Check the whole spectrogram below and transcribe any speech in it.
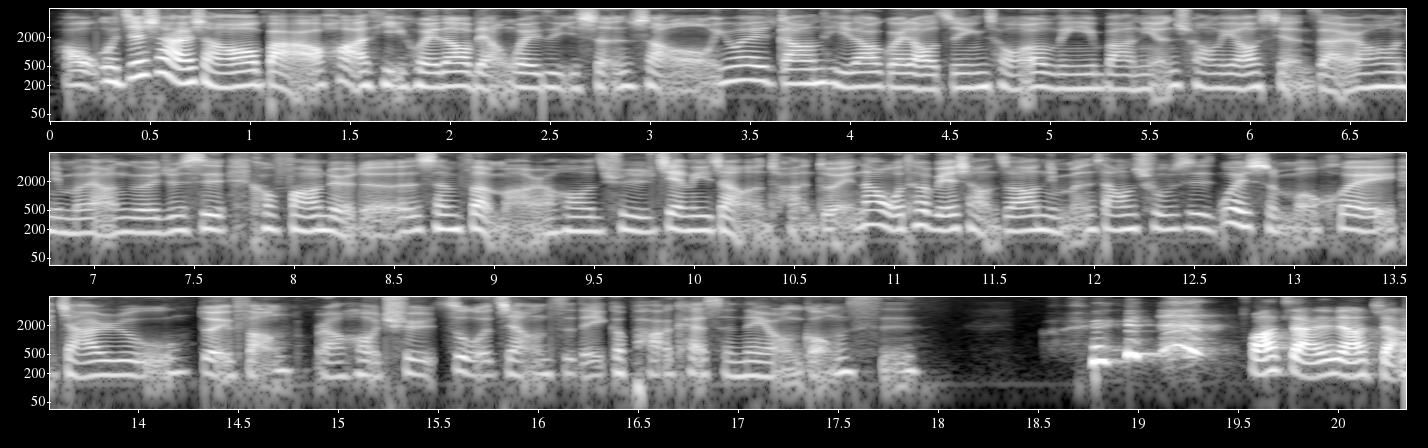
好，我接下来想要把话题回到两位自己身上哦，因为刚刚提到鬼岛之音从二零一八年创立到现在，然后你们两个就是 co-founder 的身份嘛，然后去建立这样的团队。那我特别想知道你们当初是为什么会加入对方，然后去做这样子的一个 podcast 的内容公司。我要讲，你要讲。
